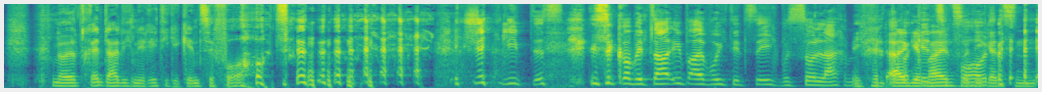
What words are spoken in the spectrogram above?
Neuer Trend, da hatte ich eine richtige Gänse Gänsevorhaut. ich liebe das. Diese Kommentar überall, wo ich den sehe, ich muss so lachen. Ich finde allgemein so die ganzen,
